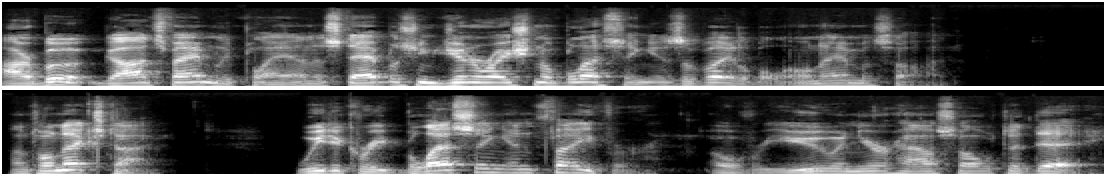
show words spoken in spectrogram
Our book, God's Family Plan Establishing Generational Blessing, is available on Amazon. Until next time. We decree blessing and favor over you and your household today.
